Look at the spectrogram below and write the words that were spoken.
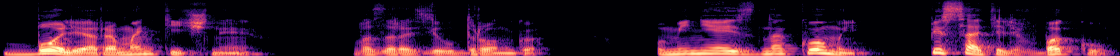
более романтичные, возразил Дронго. У меня есть знакомый, писатель в Баку,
